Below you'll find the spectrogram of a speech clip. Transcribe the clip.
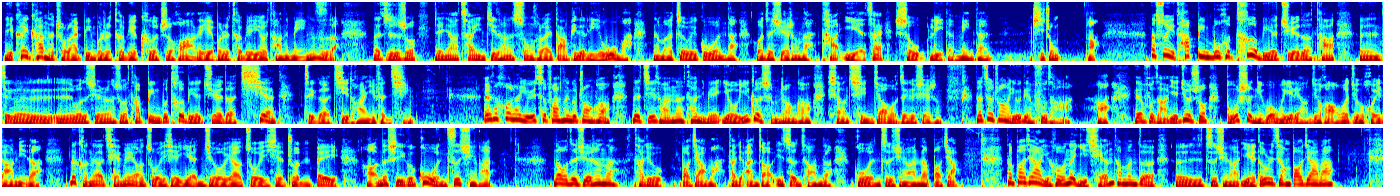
你可以看得出来，并不是特别克制化的，也不是特别有他的名字的。那只是说，人家餐饮集团送出来大批的礼物嘛。那么这位顾问呢，我这学生呢，他也在收礼的名单其中啊。那所以他并不会特别觉得他，嗯，这个呃，我的学生说他并不特别觉得欠这个集团一份情。哎，他后来有一次发生一个状况，那集团呢，它里面有一个什么状况，想请教我这个学生。那这个状况有点复杂啊，有点复杂。也就是说，不是你问我一两句话我就回答你的，那可能要前面要做一些研究，要做一些准备。好，那是一个顾问咨询案。那我这学生呢，他就报价嘛，他就按照一正常的顾问咨询案的报价。那报价以后，那以前他们的呃咨询案也都是这样报价的，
